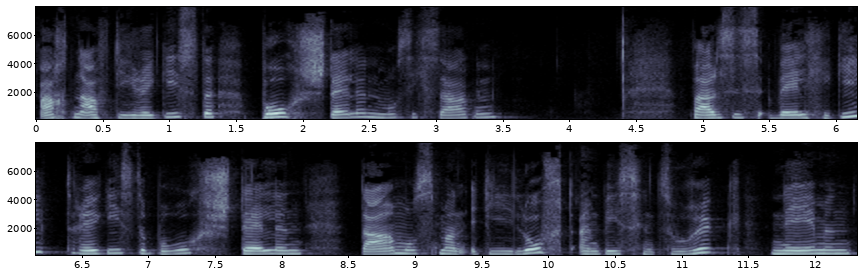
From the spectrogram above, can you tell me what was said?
achten auf die Registerbruchstellen, muss ich sagen. Falls es welche gibt, Registerbruchstellen, da muss man die Luft ein bisschen zurücknehmen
